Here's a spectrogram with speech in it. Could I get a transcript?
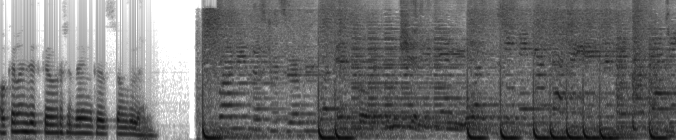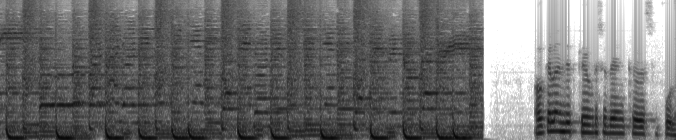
Oke lanjut ke preset yang ke-9 Oke lanjut ke preset yang ke-10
